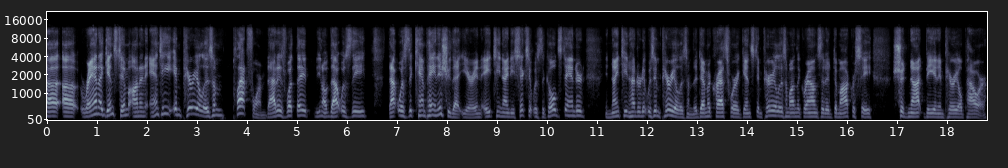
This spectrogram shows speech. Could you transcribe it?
uh, uh, ran against him on an anti-imperialism platform. That is what they, you know, that was the that was the campaign issue that year. In 1896, it was the gold standard. In 1900, it was imperialism. The Democrats were against imperialism on the grounds that a democracy should not be an imperial power.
